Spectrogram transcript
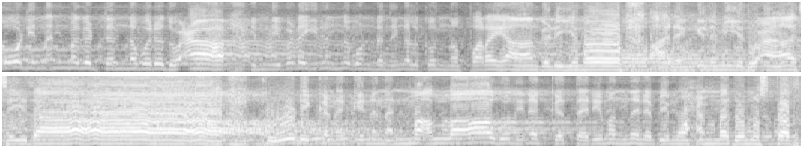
കോടി നന്മ കിട്ടുന്ന ഒരു ദുആ ഇന്ന് ഇവിടെ ഇരുന്നു കൊണ്ട് നിങ്ങൾക്കൊന്ന് പറയാൻ കഴിയുമോ? ആരെങ്കിലും ഈ ദുആ ചെയ്താ? കോടിക്കണക്കിന് നന്മ അള്ളാഹു നിനക്ക് തരുമെന്ന് നബി മുഹമ്മദ് മുസ്തഫ.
